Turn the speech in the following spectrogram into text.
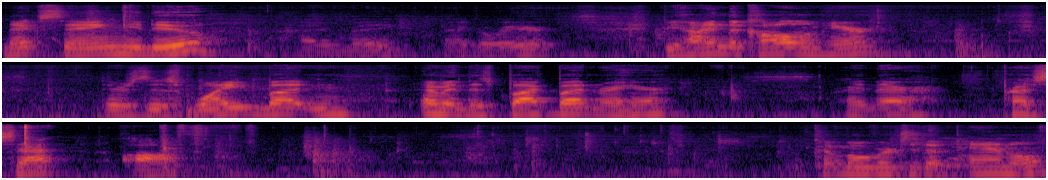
Next thing you do, hi everybody, back over here. Behind the column here, there's this white button, I mean this black button right here, right there. Press that off. Come over to the panel.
